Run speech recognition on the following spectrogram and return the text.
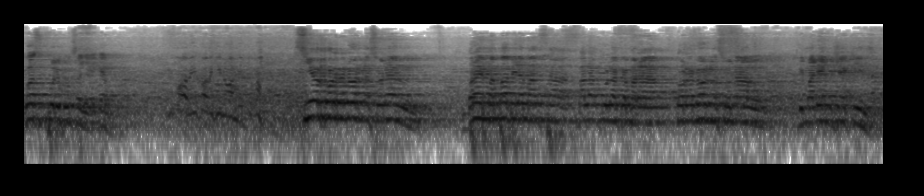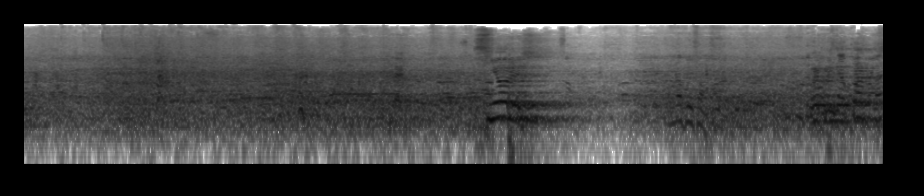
gosto por o Conselho, Senhor Coordenador Nacional, Brahma Babila Mansa Balancula Camara, Coordenador Nacional de Madem G15. Senhores. Representantes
